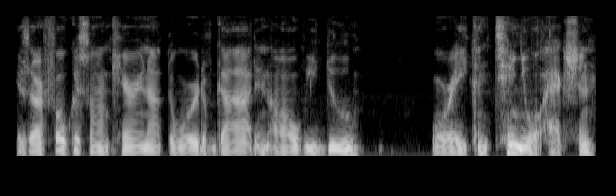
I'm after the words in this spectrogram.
Is our focus on carrying out the Word of God in all we do, or a continual action?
